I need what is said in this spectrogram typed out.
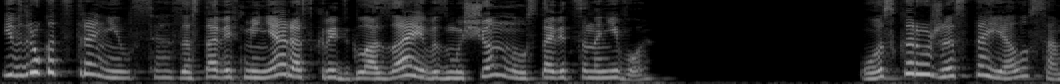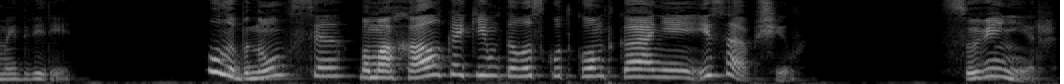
и вдруг отстранился, заставив меня раскрыть глаза и возмущенно уставиться на него. Оскар уже стоял у самой двери. Улыбнулся, помахал каким-то лоскутком ткани и сообщил. «Сувенир».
